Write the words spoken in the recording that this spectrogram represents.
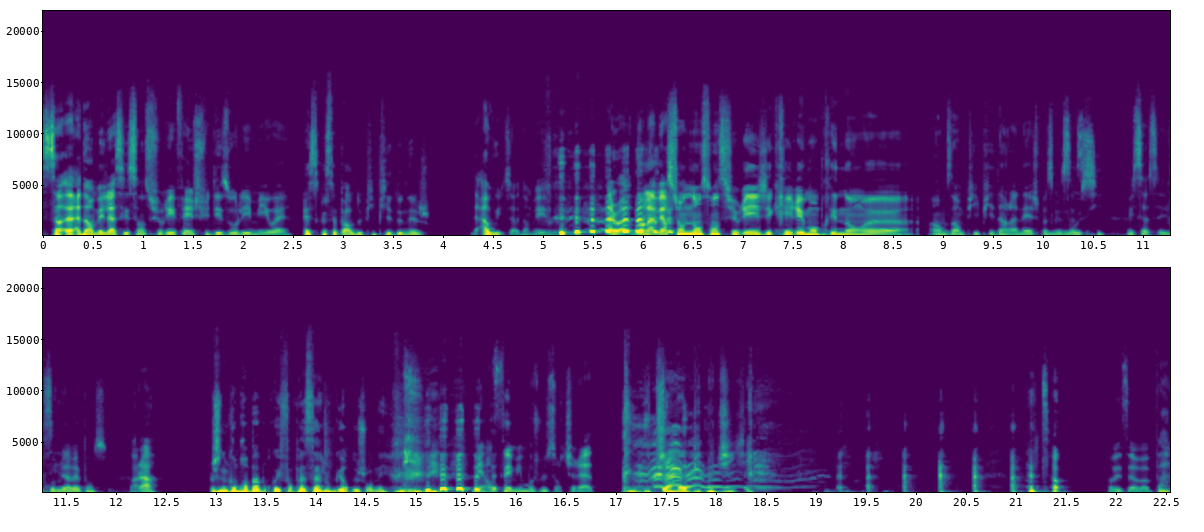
Ça- Ah non, mais là, c'est censuré. Enfin, je suis désolée, mais ouais. Est-ce que ça parle de pipi et de neige? Ah oui, ça, non, mais. Alors, dans la version non censurée, j'écrirai mon prénom euh, en faisant pipi dans la neige parce que Mais ça. Moi c'est- aussi. Mais ça, c'est. Première réponse. Voilà. Je ne comprends pas pourquoi ils font pas ça à longueur de journée. Mais enfin, mais moi, je le sortirais à tout bout de champ, mon bigouji. Attends. Non, mais ça va pas.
